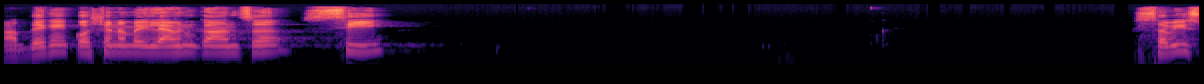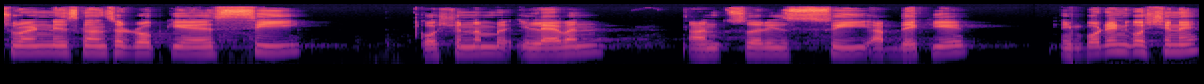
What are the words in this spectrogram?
आप देखें क्वेश्चन नंबर इलेवन का आंसर सी सभी स्टूडेंट ने इसका आंसर ड्रॉप किया है C question number eleven answer is C आप देखिए इंपॉर्टेंट क्वेश्चन है।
